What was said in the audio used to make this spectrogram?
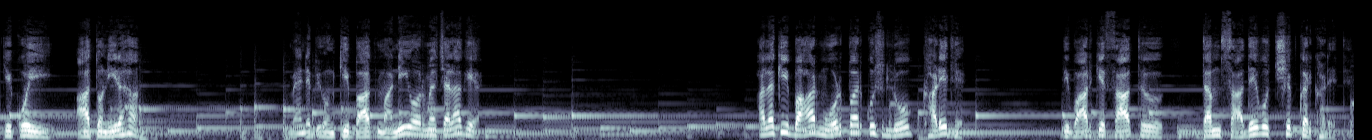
कि कोई आ तो नहीं रहा। मैंने भी उनकी बात मानी और मैं चला गया। हालाँकि बाहर मोड़ पर कुछ लोग खड़े थे। दीवार के साथ दम सादे वो छिप कर खड़े थे।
